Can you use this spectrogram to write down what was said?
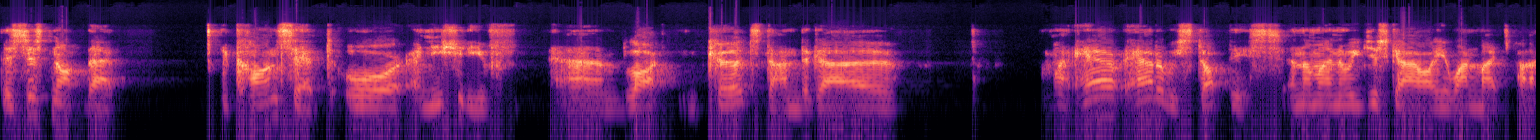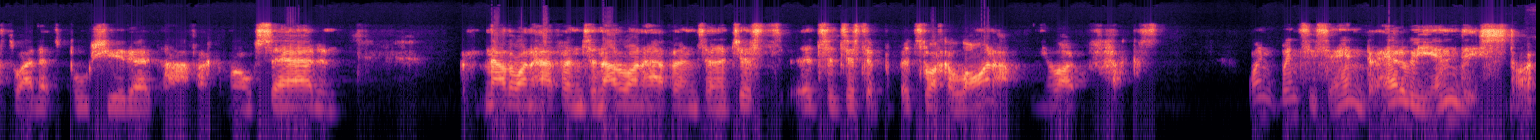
There's just not that concept or initiative um, like Kurt's done to go how, how do we stop this? And I mean, we just go, oh, your one mate's passed away, that's bullshit, uh, ah, fucking we're all sad, and another one happens, another one happens, and it just, it's a, just a, it's like a lineup. You're like, fuck, when, when's this end? How do we end this? Like,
